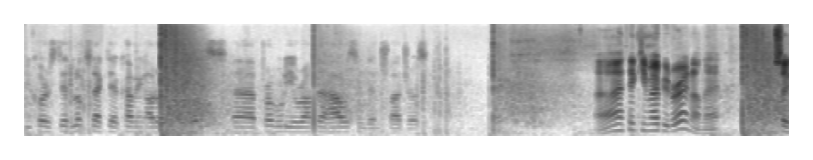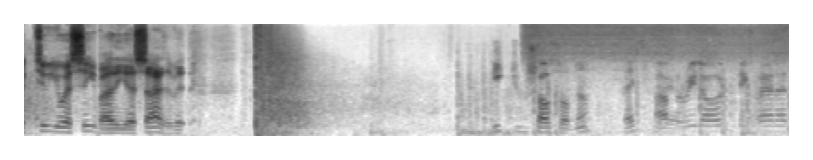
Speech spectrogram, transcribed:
Because it looks like they're coming out of the woods, uh, probably around the house and then charge us. Uh, I think you might be right on that. Looks like two USC by the uh, size of it. Big, du schaust dort, ne? After reload, big bayonet.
